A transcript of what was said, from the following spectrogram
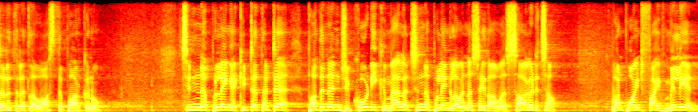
சரித்திரத்துல வாஸ்து பார்க்கணும். சின்ன பிள்ளைங்க கிட்டத்தட்ட பதினஞ்சு கோடிக்கு மேல சின்ன பிள்ளைங்களை அவன் என்ன செய்தான்? அவன் சாகடிச்சான். ஒன் பாயிண்ட் ஃபைவ் மில்லியன்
